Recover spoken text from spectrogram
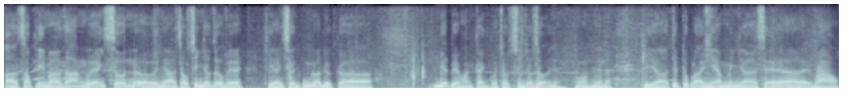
à, sau khi mà Giang với anh Sơn ở nhà cháu sinh cháu dợ về ấy, thì anh Sơn cũng đã được à, biết về hoàn cảnh của cháu sinh cháu dợ nhỉ đúng không nhỉ đấy thì à, tiếp tục là anh em mình à, sẽ lại vào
